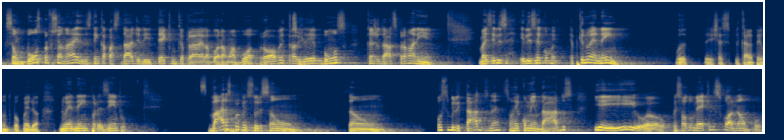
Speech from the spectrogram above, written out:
que são bons profissionais, eles têm capacidade ali técnica para elaborar uma boa prova e trazer Sim. bons candidatos para a Marinha. Mas eles, eles recomendam. É porque no Enem, vou deixar explicar minha pergunta um pouco melhor. No Enem, por exemplo, vários professores são são possibilitados, né? São recomendados. E aí o, pessoal do MEC ele escolhe. Não, pô,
